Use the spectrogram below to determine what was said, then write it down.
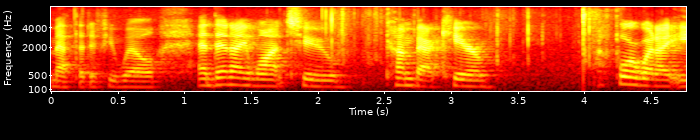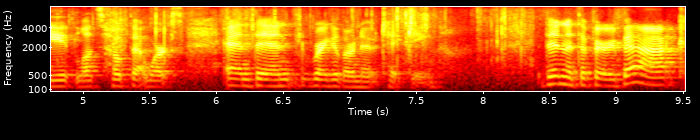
method if you will. And then I want to come back here for what I eat. Let's hope that works. And then regular note taking. Then at the very back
